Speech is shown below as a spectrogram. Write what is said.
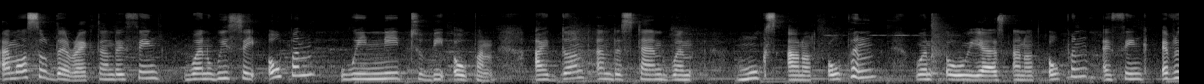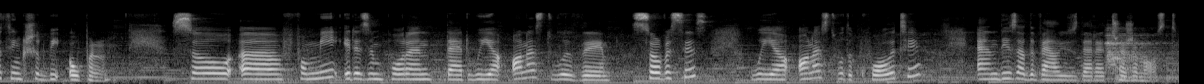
I'm also direct and I think when we say open, we need to be open. I don't understand when MOOCs are not open, when OERs are not open. I think everything should be open. So uh, for me, it is important that we are honest with the services, we are honest with the quality, and these are the values that I treasure most.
